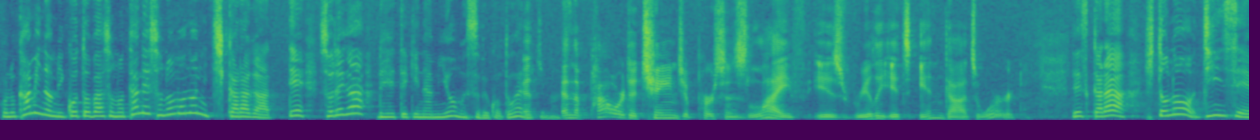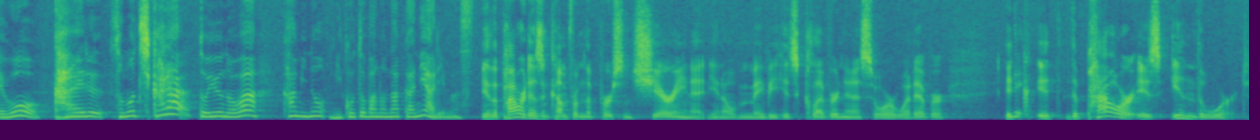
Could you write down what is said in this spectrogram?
この神の御言葉その種そのものに力があってそれが霊的な実を結ぶことができ And, ます and the power to change a person's life is really it's in God's word. ですから人の人生を変えるその力というのは神の御言葉の中にあります You know, the power doesn't come from the person sharing it, you know, maybe his cleverness or whatever. It, it, the power is in the word.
